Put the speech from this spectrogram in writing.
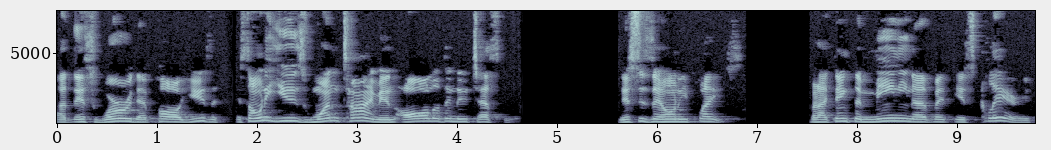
uh, this word that Paul uses, it's only used one time in all of the New Testament. This is the only place. But I think the meaning of it is clear. It's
